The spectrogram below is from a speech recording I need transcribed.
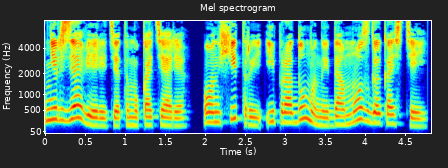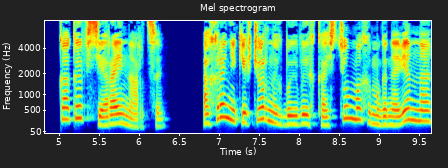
Нельзя верить этому котяре. Он хитрый и продуманный до мозга костей, как и все райнарцы. Охранники в черных боевых костюмах мгновенно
